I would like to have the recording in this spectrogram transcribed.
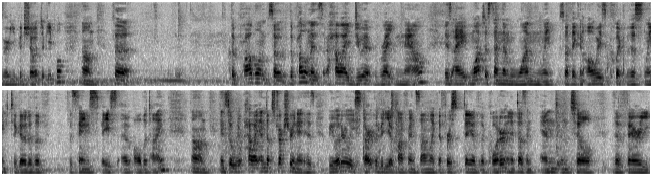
where you could show it to people. Um, the the problem so the problem is how I do it right now is I want to send them one link so that they can always click this link to go to the the same space all the time. Um, and so how I end up structuring it is we literally start a video conference on like the first day of the quarter and it doesn't end until the very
